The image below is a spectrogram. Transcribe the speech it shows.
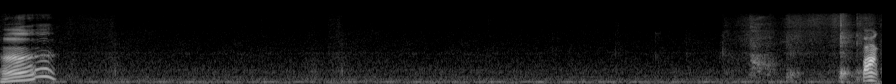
Huh? Bonk.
